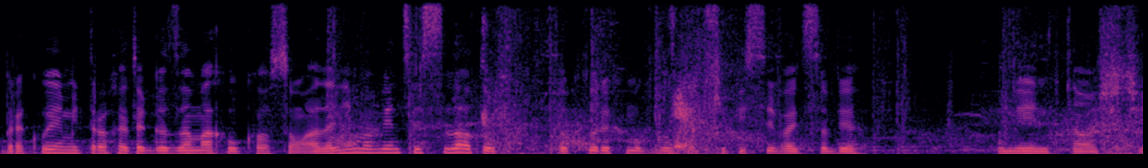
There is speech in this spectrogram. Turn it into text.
Brakuje mi trochę tego zamachu kosą, ale nie ma więcej slotów, do których mógłbym przypisywać sobie umiejętności.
